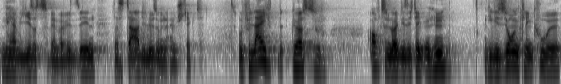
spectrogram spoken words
mehr wie Jesus zu werden, weil wir sehen, dass da die Lösung in einem steckt. Und vielleicht gehörst du auch zu den Leuten, die sich denken, hm, die Vision klingt cool,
